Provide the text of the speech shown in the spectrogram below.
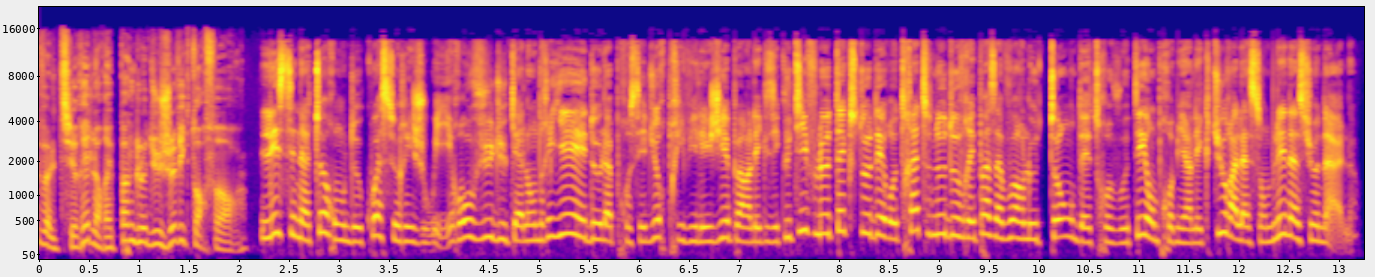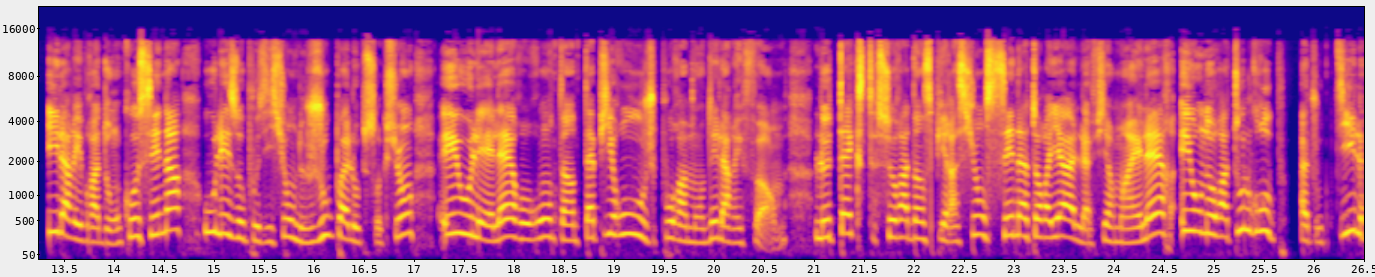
veulent tirer leur épingle du jeu Victoire Fort. Les sénateurs ont de quoi se réjouir. Au vu du calendrier et de la procédure privilégiée par l'exécutif, le texte des retraites ne devrait pas avoir le temps d'être voté en première lecture à l'Assemblée nationale. Il arrivera donc au Sénat où les oppositions ne jouent pas l'obstruction et où les LR auront un tapis rouge pour amender la réforme. Le texte sera d'inspiration sénatoriale, affirme un LR, et on aura tout le groupe, ajoute-t-il,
